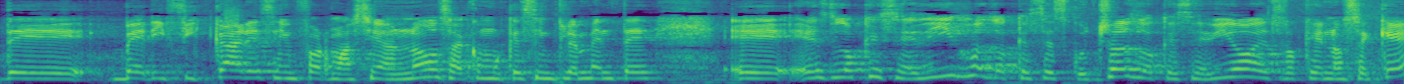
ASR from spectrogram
de verificar esa información, ¿no? O sea, como que simplemente eh, es lo que se dijo, es lo que se escuchó, es lo que se vio, es lo que no sé qué,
